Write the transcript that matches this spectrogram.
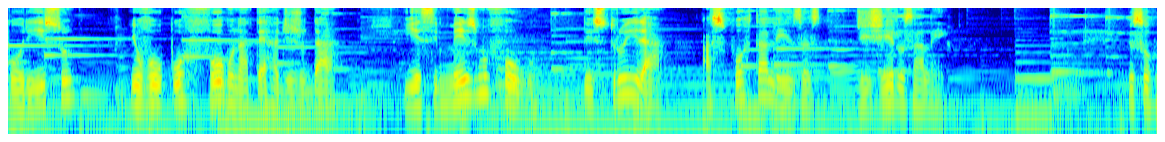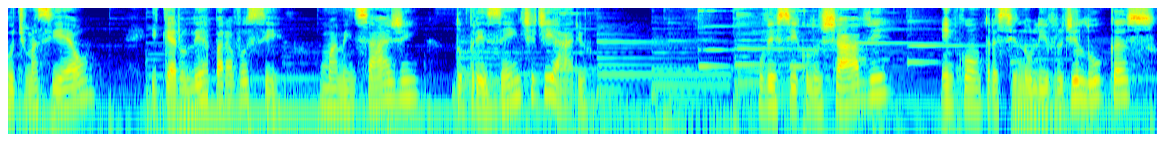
Por isso, eu vou pôr fogo na terra de Judá, e esse mesmo fogo destruirá as fortalezas de Jerusalém. Eu sou Ruth Maciel e quero ler para você uma mensagem do presente diário. O versículo-chave encontra-se no livro de Lucas,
